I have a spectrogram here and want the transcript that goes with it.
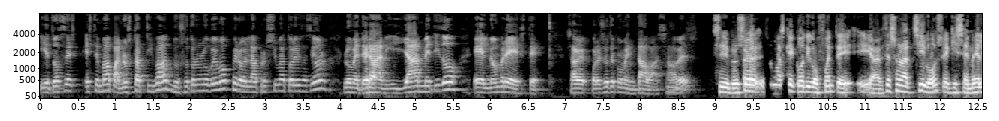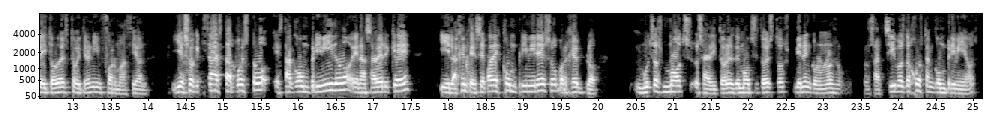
Y entonces este mapa no está activado, nosotros no lo vemos, pero en la próxima actualización lo meterán y ya han metido el nombre este. ¿Sabes? Por eso te comentaba, ¿sabes? Sí, pero eso, eso más que código fuente, y a veces son archivos, XML y todo esto, que tienen información. Y eso quizá está puesto, está comprimido en a saber qué, y la gente que sepa descomprimir eso, por ejemplo, muchos mods, o sea, editores de mods y todo estos, vienen con unos los archivos de juego están comprimidos.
